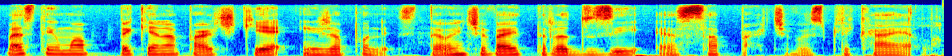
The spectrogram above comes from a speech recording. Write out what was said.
mas tem uma pequena parte que é em japonês. Então a gente vai traduzir essa parte, vou explicar ela.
